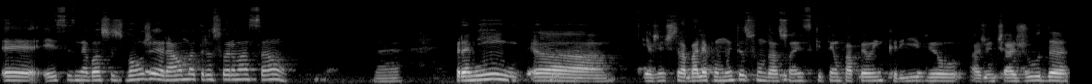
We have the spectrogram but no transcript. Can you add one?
é, esses negócios vão gerar uma transformação. Né? Para mim, uh, e a gente trabalha com muitas fundações que têm um papel incrível, a gente ajuda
